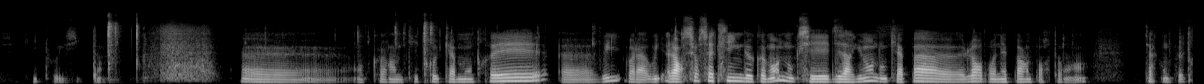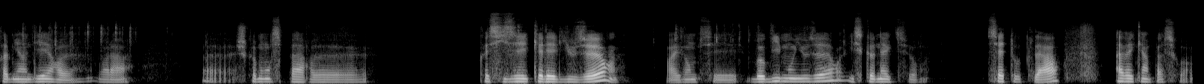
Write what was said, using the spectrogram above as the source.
c'est quitte ou exit. Hein. encore un petit truc à montrer. oui, voilà, oui. Alors sur cette ligne de commande, donc c'est des arguments, donc il n'y a pas, l'ordre n'est pas important. Hein. C'est-à-dire qu'on peut très bien dire, voilà, je commence par euh, préciser quel est le user. Par exemple, c'est Bobby mon user. Il se connecte sur cet hôte-là avec un password.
